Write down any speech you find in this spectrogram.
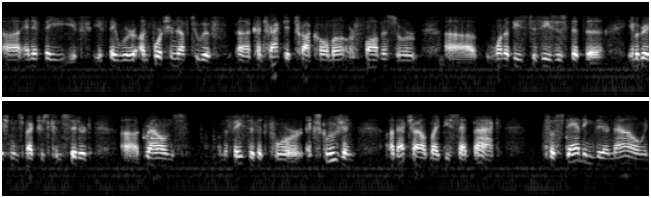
Uh, and if they if, if they were unfortunate enough to have uh, contracted trachoma or FAVUS or uh, one of these diseases that the immigration inspectors considered uh, grounds on the face of it for exclusion, uh, that child might be sent back. So standing there now in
